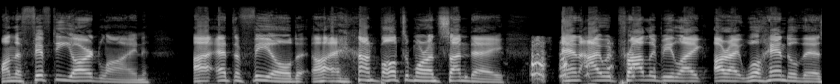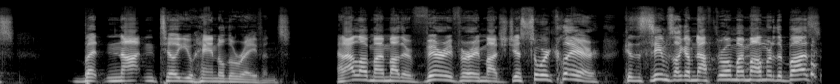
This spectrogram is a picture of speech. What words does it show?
on the 50 yard line uh, at the field uh, on Baltimore on Sunday, and I would probably be like, all right, we'll handle this but not until you handle the Ravens. And I love my mother very, very much, just so we're clear, because it seems like I'm not throwing my mom under the bus.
